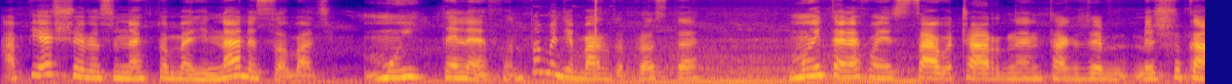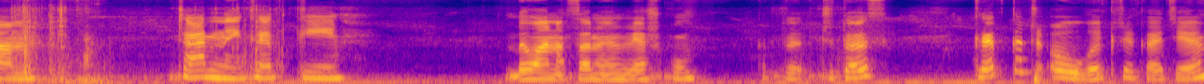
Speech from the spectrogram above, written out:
A pierwszy rysunek to będzie narysować mój telefon. To będzie bardzo proste. Mój telefon jest cały czarny, także szukam czarnej kredki. Była na samym wierzchu. Czy to jest kredka czy ołówek? Czekajcie.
